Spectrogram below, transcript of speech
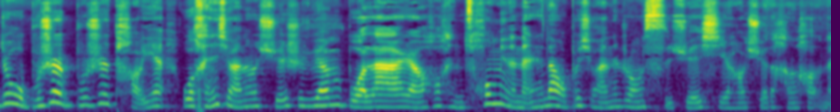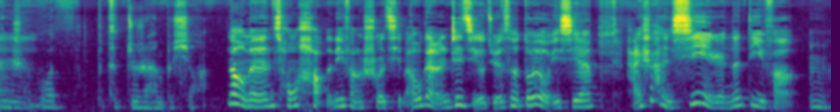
就我不是不是讨厌，我很喜欢那种学识渊博啦，然后很聪明的男生，但我不喜欢那种死学习然后学的很好的男生，我不就是很不喜欢。那我们从好的地方说起吧，我感觉这几个角色都有一些还是很吸引人的地方。嗯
